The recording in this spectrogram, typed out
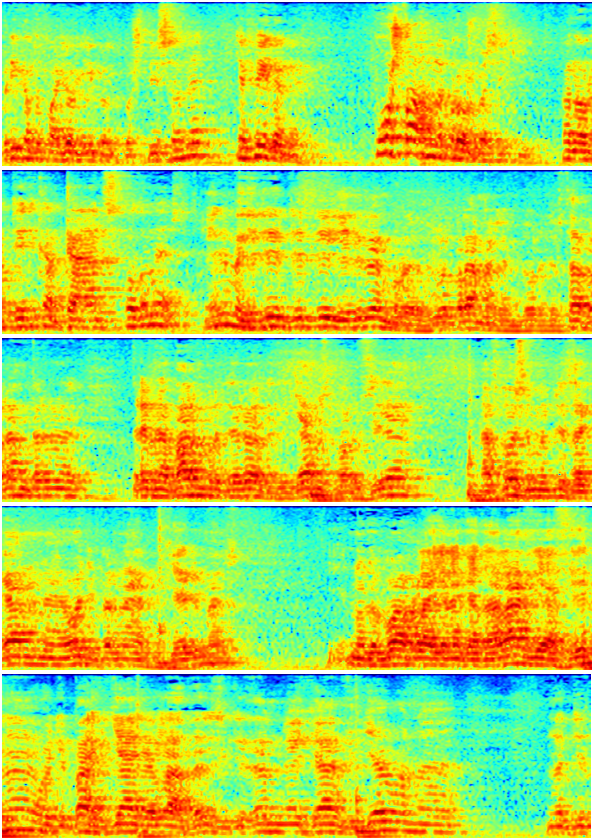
βρήκαν το παλιό γήπεδο, το στήσανε και φύγανε. Πώς θα έχουμε πρόσβαση εκεί, αναρωτήθηκαν, κάναν τις υποδομές. Είναι με γιατί, γιατί, γιατί λέμε πρόεδρε, αυτό το πράγμα λέμε τώρα. Αυτά τα πράγματα πρέπει, να- πρέπει να πάρουν προτεραιότητα. Η δικιά μας παρουσία, αυτό σημαίνει ότι θα κάνουμε ό,τι περνάει από το χέρι μας. Να το πω απλά για να καταλάβει η Αθήνα ότι υπάρχει και άλλη Ελλάδα έτσι, και δεν έχει κανένα δικαίωμα να, να την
